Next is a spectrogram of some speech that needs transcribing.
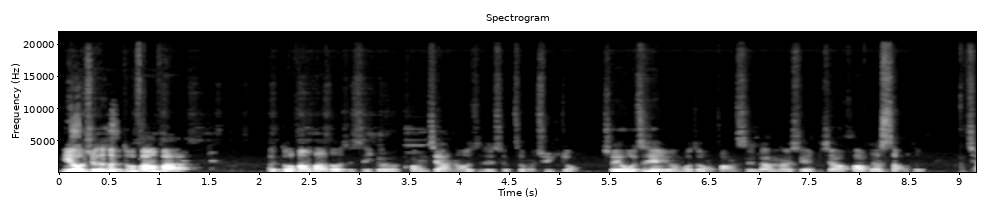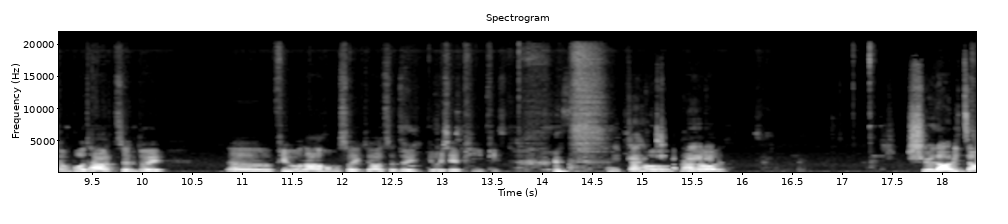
因为我觉得很多方法，很多方法都只是一个框架，然后只是说怎么去用。所以我之前也用过这种方式，让那些比较话比较少的，强迫他针对。呃，譬如拿到红色，你就要针对有一些批评，哎、然后拿到学到一招，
